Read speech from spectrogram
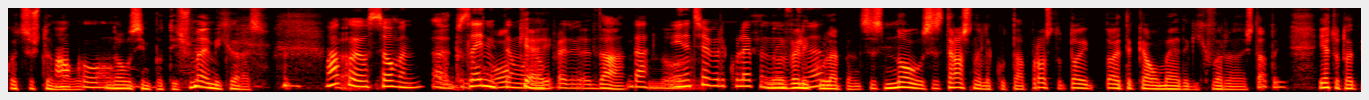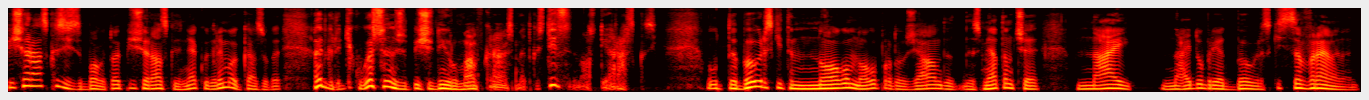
което също е малко... много, много симпатично. Ме ми харесва. Малко е особен. Е, последните okay, му предвид. Е, да. да. Но, Иначе е великолепен. Но е великолепен. С много, с страшна лекота. Просто той, той е така умее да ги хвърля нещата. И ето, той пише разкази за Бога. Той пише разкази. Някой дали му е казал, Едгар, ти кога ще да пише един роман в крайна сметка? Сти се носи тия разкази. От българските много, много продължавам да, да смятам, че най- най-добрият български съвременен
